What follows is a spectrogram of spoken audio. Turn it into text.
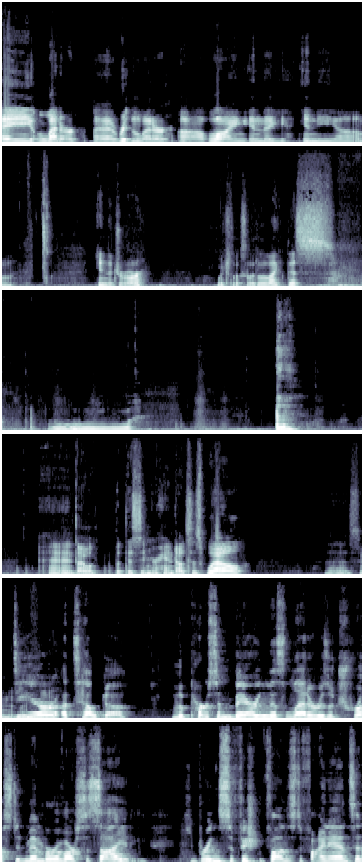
a letter, a written letter, uh, lying in the in the um, in the drawer, which looks a little like this. Ooh. And I will put this in your handouts as well. Uh, as soon as Dear Etelka, the person bearing this letter is a trusted member of our society. He brings sufficient funds to finance an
